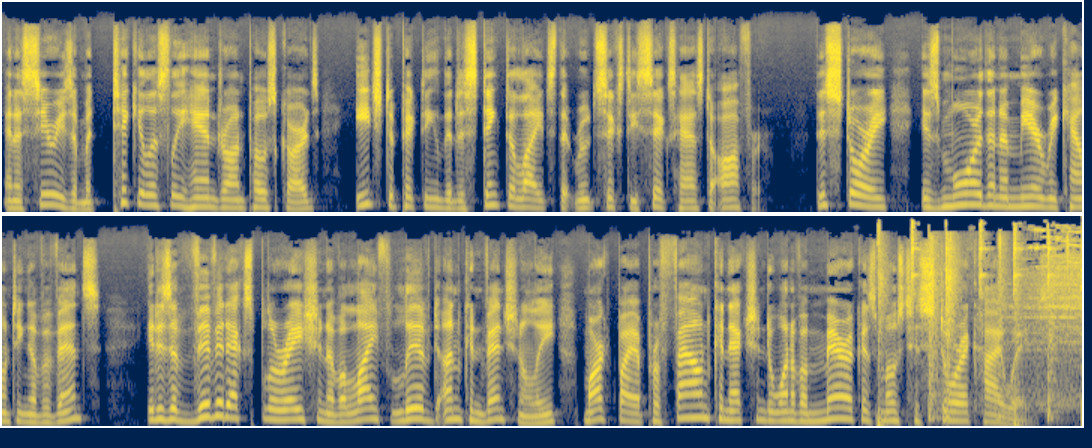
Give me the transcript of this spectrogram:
and a series of meticulously hand drawn postcards, each depicting the distinct delights that Route 66 has to offer. This story is more than a mere recounting of events. It is a vivid exploration of a life lived unconventionally, marked by a profound connection to one of America's most historic highways.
